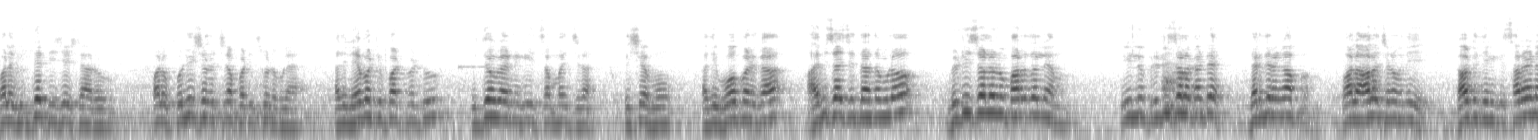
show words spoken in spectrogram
వాళ్ళ విద్య తీసేసినారు వాళ్ళ పొల్యూషన్ వచ్చినా పట్టించుకోవడంలే అది లేబర్ డిపార్ట్మెంటు ఉద్యోగానికి సంబంధించిన విషయము. అది ఓపెన్గా అహింసా సిద్ధాంతంలో బ్రిటిష్ వాళ్ళను పారదోలేం వీళ్ళు బ్రిటిష్ వాళ్ళ కంటే దరిద్రంగా వాళ్ళ ఆలోచన ఉంది. కాబట్టి దీనికి సరైన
